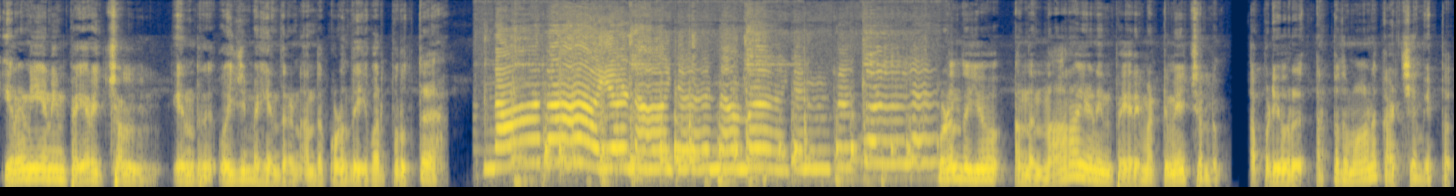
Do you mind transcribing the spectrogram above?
இரணியனின் பெயரைச் சொல் என்று ஒய்ஜி மகேந்திரன் அந்த குழந்தையை வற்புறுத்த. குழந்தையோ அந்த நாராயணின் பெயரை மட்டுமே சொல்லும். அப்படி ஒரு அற்புதமான காட்சி அமைப்பு.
